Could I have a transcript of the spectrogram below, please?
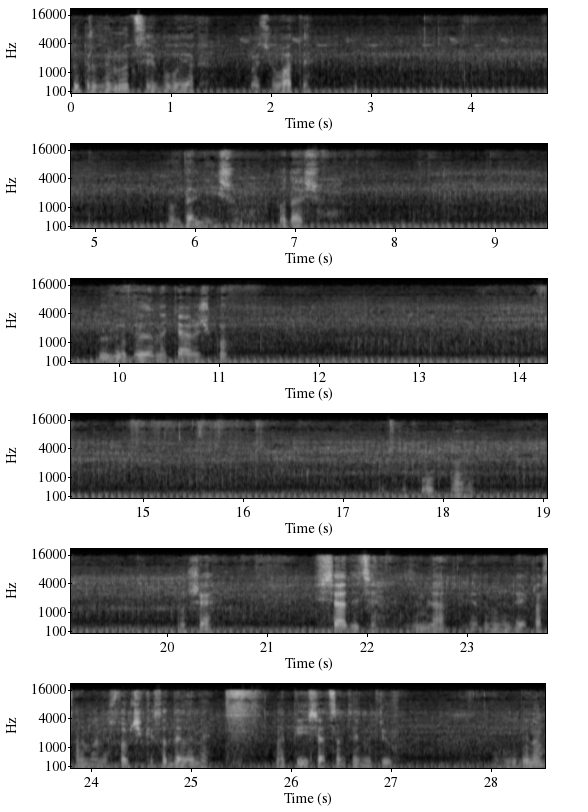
тут розвернутися і було як працювати в дальнішому, подальшому. Тут зробили натяжечку. Ось такого плану. Ну ще сядеться земля, я думаю, буде якраз нормально. Стопчики садили ми на 50 см в глибину.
